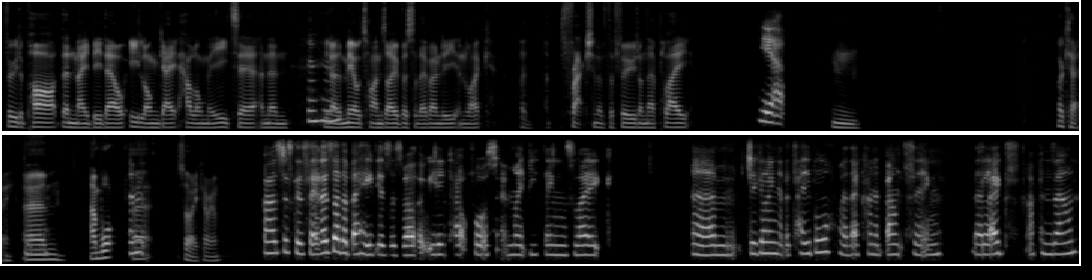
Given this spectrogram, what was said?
food apart, then maybe they'll elongate how long they eat it, and then you know Mhm. the meal time's over, so they've only eaten like a, a fraction of the food on their plate. Yeah. Hmm. Okay. Um. And what? And Uh, sorry, carry on. I was just going to say, there's other behaviors as well that we look out for. So it might be things like um, jiggling at the table, where they're kind of bouncing their legs up and down.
